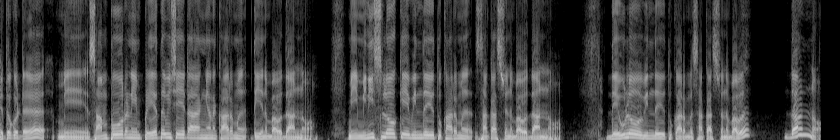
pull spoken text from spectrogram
එතකොට මේ සම්පූර්ණයෙන් പ്രേත විශේෂයට අරන් යන කර්ම තියෙන බව දන්නවා. මේ මිනිස් ලෝකයේ විඳ යුතු කර්ම සකස් වෙන බව දන්නවා. දෙව්ලොව විඳ යුතු කර්ම සකස් වන බව දන්නවා.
